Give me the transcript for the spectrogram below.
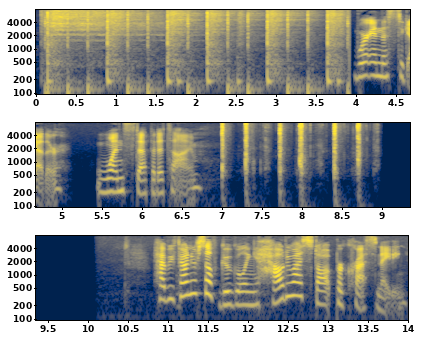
We're in this together, one step at a time. Have you found yourself Googling, How do I stop procrastinating?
